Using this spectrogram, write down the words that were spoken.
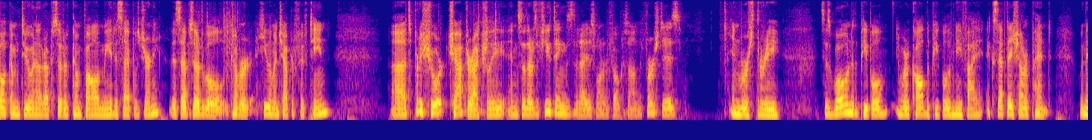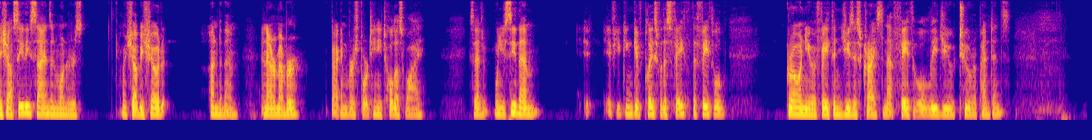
Welcome to another episode of Come Follow Me, Disciple's Journey. This episode will cover Helaman chapter 15. Uh, it's a pretty short chapter, actually, and so there's a few things that I just wanted to focus on. The first is in verse 3. It says, Woe unto the people who are called the people of Nephi, except they shall repent, when they shall see these signs and wonders, which shall be showed unto them. And I remember back in verse 14, he told us why. He said, When you see them, if you can give place for this faith, the faith will grow in you a faith in Jesus Christ, and that faith will lead you to repentance.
